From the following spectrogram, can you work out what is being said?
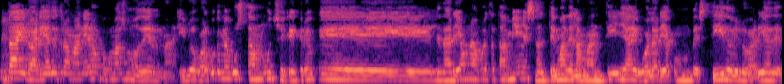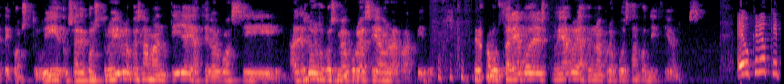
vuelta y lo haría de otra manera un poco más moderna. Y luego, algo que me gusta mucho y que creo que le daría una vuelta también es al tema de la mantilla. Igual haría como un vestido y lo haría de, de construir, o sea, de construir lo que es la mantilla y hacer algo así. Es lo que se me ocurre así ahora rápido. Pero me gustaría poder estudiarlo y hacer una propuesta en condiciones. Eu creo que,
